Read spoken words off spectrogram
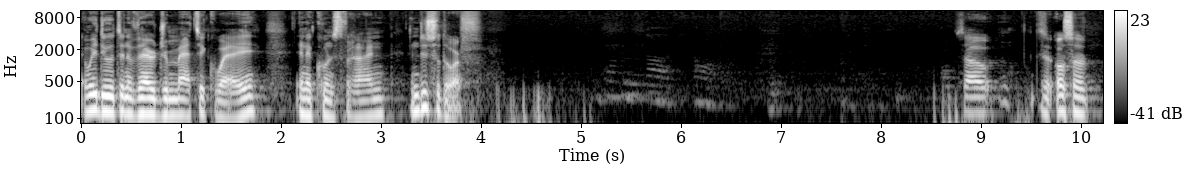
And we do it in a very dramatic way in a Kunstverein in Düsseldorf. So, also,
